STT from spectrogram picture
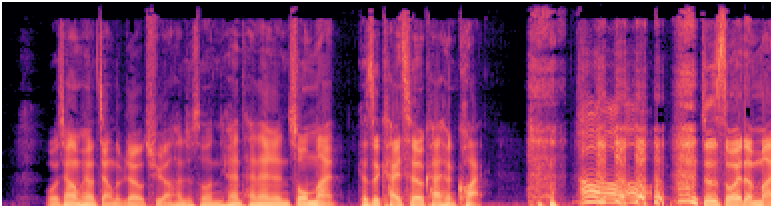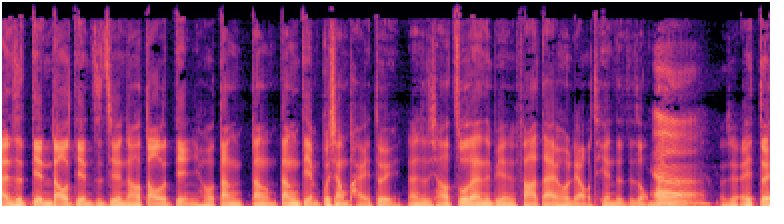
我香港朋友讲的比较有趣啊，他就说，你看台南人说慢，可是开车又开很快。哦哦哦，就是所谓的慢是点到点之间，然后到了点以后，当当当点不想排队，但是想要坐在那边发呆或聊天的这种慢。嗯，我觉得哎，对，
